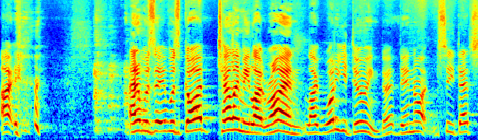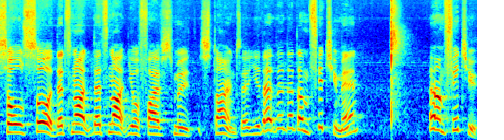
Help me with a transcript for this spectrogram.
I, and it was, it was God telling me, like, Ryan, like, what are you doing? They're, they're not, see, that's Saul's sword. That's not, that's not your five smooth stones. That, that, that, that doesn't fit you, man. That doesn't fit you.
